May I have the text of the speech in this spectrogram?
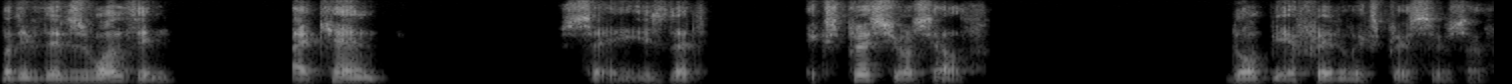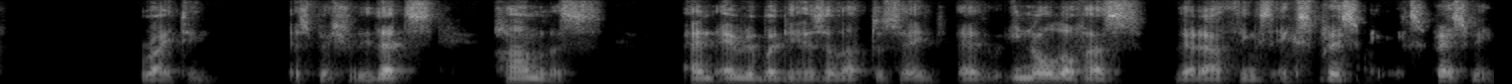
but if there is one thing I can say is that express yourself. Don't be afraid of express yourself. Writing, especially that's harmless, and everybody has a lot to say. Uh, in all of us, there are things. Express me, express me.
